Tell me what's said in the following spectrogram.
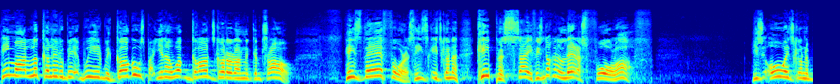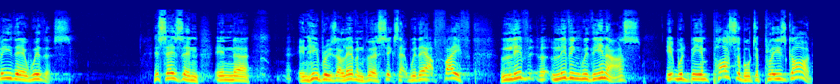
He might look a little bit weird with goggles, but you know what? God's got it under control. He's there for us. He's, he's going to keep us safe. He's not going to let us fall off. He's always going to be there with us. It says in, in, uh, in Hebrews 11, verse 6, that without faith live, living within us, it would be impossible to please God.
